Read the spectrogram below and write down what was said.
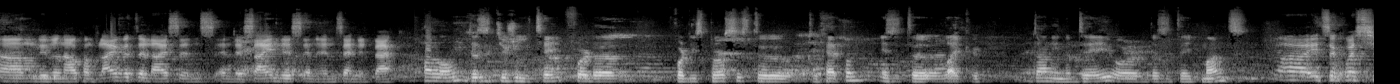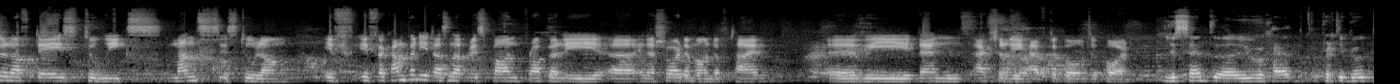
Um, we will now comply with the license, and they sign this and, and send it back. How long does it usually take for the for this process to, to happen? Is it uh, like done in a day, or does it take months? Uh, it's a question of days to weeks. Months is too long. If if a company does not respond properly uh, in a short amount of time, uh, we then actually have to go to court. You said uh, you had a pretty good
